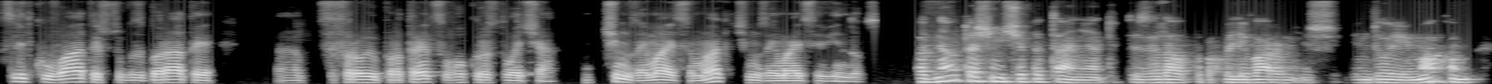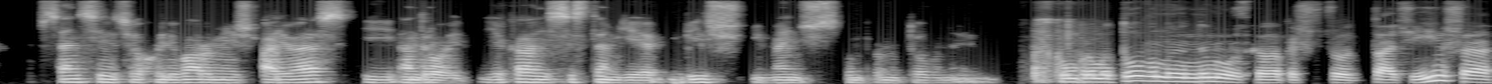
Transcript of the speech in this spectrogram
слідкувати, щоб збирати цифровий портрет свого користувача. Чим займається Mac, чим займається Windows. Одне уточнююче питання. Тут ти згадав про холівар між Windows і Mac. В сенсі цього холівару між iOS і Android. Яка із систем є більш і менш скомпрометованою? Скомпрометованою не можу сказати, що та чи інша.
